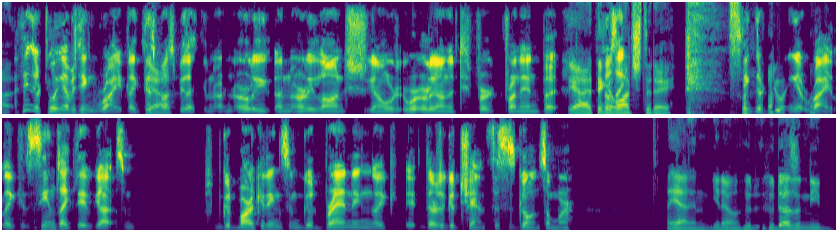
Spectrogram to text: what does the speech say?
I think they're doing everything right. Like this Yeah. must be like an, an early an early launch. You know, we're, we're early on the t- front end, but yeah, I think it Feels like- launched today. I think they're doing it right. Like it seems like they've got some some good marketing, some good branding. Like it, there's a good chance this is going somewhere. Yeah, and you know who who doesn't need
